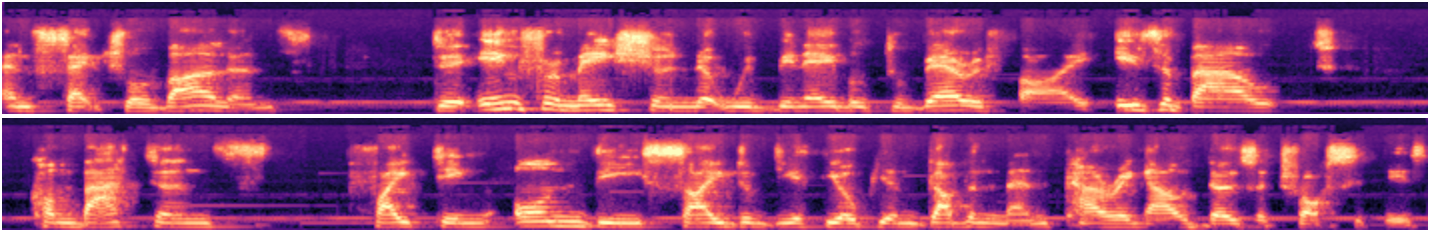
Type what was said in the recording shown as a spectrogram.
and sexual violence, the information that we've been able to verify is about combatants fighting on the side of the Ethiopian government carrying out those atrocities.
